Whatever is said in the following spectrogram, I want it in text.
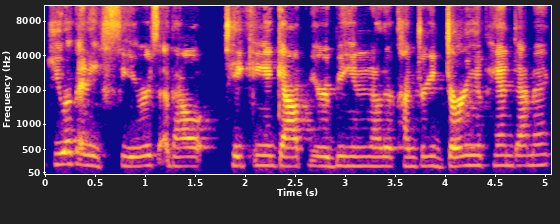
do you have any fears about taking a gap year being in another country during a pandemic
